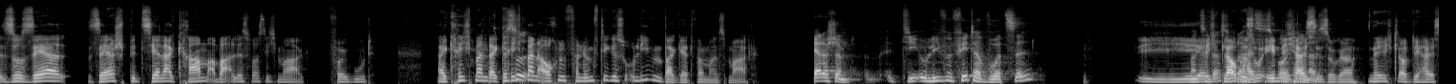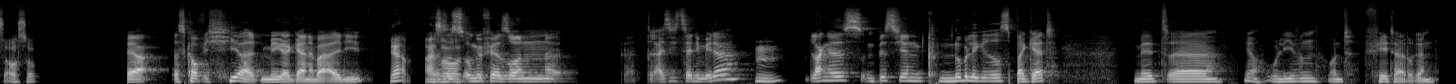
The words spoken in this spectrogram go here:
so sehr, sehr spezieller Kram, aber alles, was ich mag. Voll gut. Da kriegt man, da kriegt man auch ein vernünftiges Olivenbaguette, wenn man es mag. Ja, das stimmt. Die Olivenfeta-Wurzel. Ja, ich glaube, so ähnlich heißt sie sogar. Nee, ich glaube, die heißt auch so. Ja, das kaufe ich hier halt mega gerne bei Aldi. Ja, also. Das ist ungefähr so ein 30 Zentimeter hm. langes, ein bisschen knubbeligeres Baguette mit äh, ja, Oliven und Feta drin.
